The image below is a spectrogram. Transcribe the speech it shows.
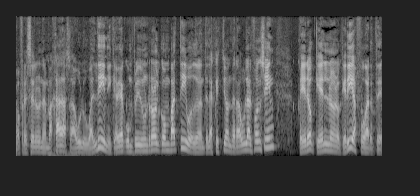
ofrecerle una embajada a Saúl Ubaldini, que había cumplido un rol combativo durante la gestión de Raúl Alfonsín, pero que él no lo quería fuerte.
